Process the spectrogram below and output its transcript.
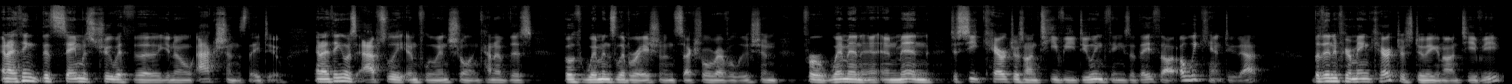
And I think the same is true with the, you know, actions they do. And I think it was absolutely influential in kind of this both women's liberation and sexual revolution for women and men to see characters on TV doing things that they thought, oh, we can't do that. But then if your main character's doing it on TV,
